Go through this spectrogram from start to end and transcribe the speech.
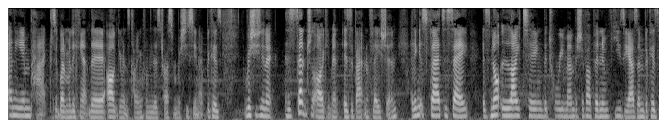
any impact when we're looking at the arguments coming from this Truss and Rishi Sunak? Because Rishi Sunak, his central argument is about inflation. I think it's fair to say it's not lighting the Tory membership up in enthusiasm because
